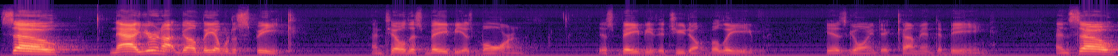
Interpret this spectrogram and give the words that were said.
So now you're not going to be able to speak until this baby is born. This baby that you don't believe is going to come into being. And so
